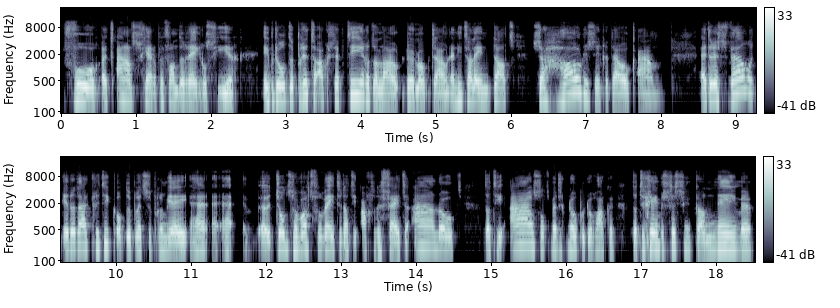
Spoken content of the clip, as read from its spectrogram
voor het aanscherpen van de regels hier. Ik bedoel, de Britten accepteren de, de lockdown. En niet alleen dat, ze houden zich er daar ook aan. Er is wel inderdaad kritiek op de Britse premier. Hè. Eh, Johnson wordt verweten dat hij achter de feiten aanloopt. Dat hij aarzelt met de knopen doorhakken. Dat hij geen beslissingen kan nemen.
